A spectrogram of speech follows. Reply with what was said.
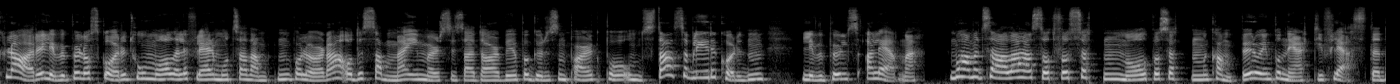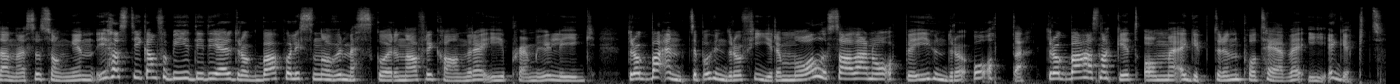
klarer Liverpool å skåre to mål eller flere mot Southampton på lørdag, og det samme i Mercyside Derby på Goodison Park på onsdag, så blir rekorden Liverpools alene. Mohammed Salah har stått for 17 mål på 17 kamper og imponert de fleste denne sesongen. I høst gikk han forbi Didier Drogba på listen over mestskårende afrikanere i Premier League. Drogba endte på 104 mål, Salah er nå oppe i 108. Drogba har snakket om egypteren på TV i Egypt.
